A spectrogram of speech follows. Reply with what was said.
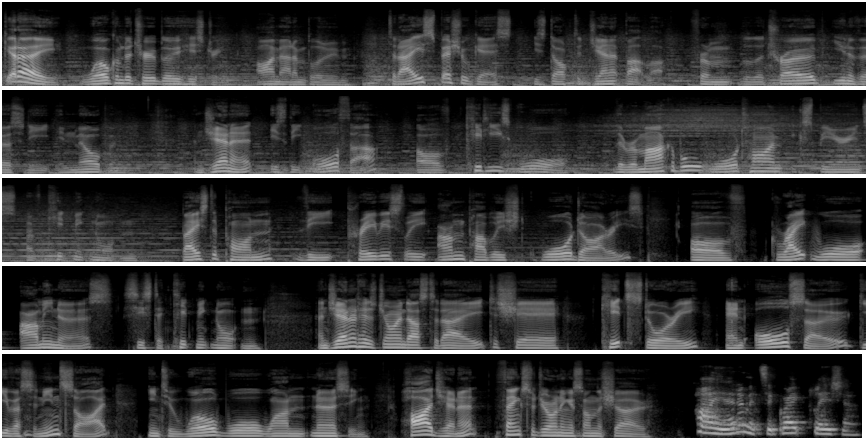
G'day, welcome to True Blue History. I'm Adam Blum. Today's special guest is Dr. Janet Butler from the La Trobe University in Melbourne. And Janet is the author of Kitty's War, the remarkable wartime experience of Kit McNaughton, based upon the previously unpublished war diaries of Great War Army nurse Sister Kit McNaughton. And Janet has joined us today to share Kit's story and also give us an insight into World War One nursing. Hi, Janet. Thanks for joining us on the show. Hi, Adam. It's a great pleasure.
